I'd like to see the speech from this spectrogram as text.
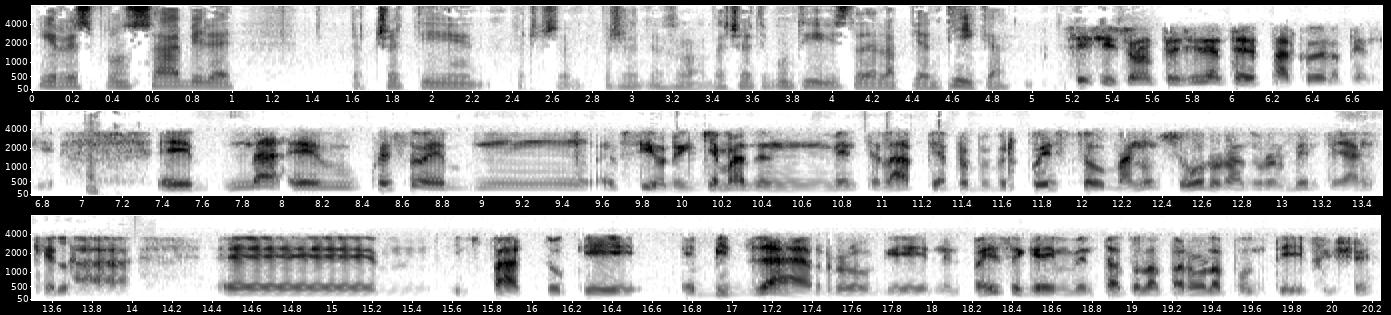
il responsabile per certi, per, certi, insomma, da certi punti di vista dell'Appia Antica. Sì, sì, sono il presidente del Parco dell'Appia Antica. Ah. Eh, ma, eh, questo è, mh, mm, sì, ho richiamato in mente l'Appia proprio per questo, ma non solo, naturalmente anche la... Eh, fatto che è bizzarro che nel paese che ha inventato la parola pontefice,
